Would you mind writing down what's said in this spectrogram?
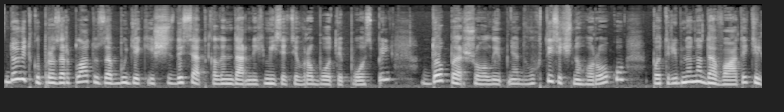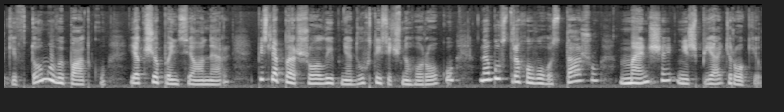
Довідку про зарплату за будь-які 60 календарних місяців роботи поспіль до 1 липня 2000 року потрібно надавати тільки в тому випадку, якщо пенсіонер після 1 липня 2000 року набув страхового стажу менше, ніж 5 років.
